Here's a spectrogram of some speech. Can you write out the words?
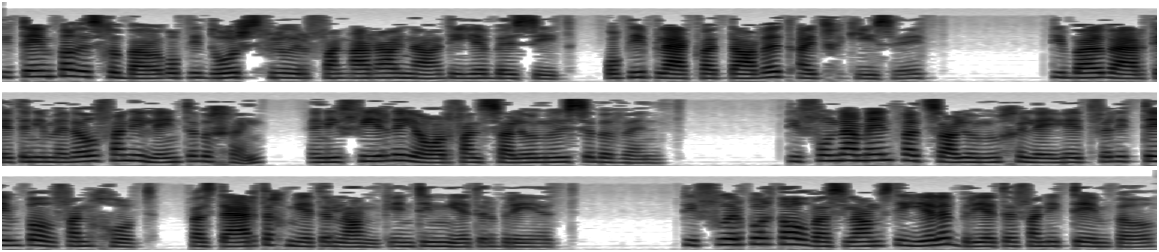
Die tempel is gebouwd op die doorsvloer van Arauna die Jebusiet, op die plek wat David uitgekies het. Die bouwwerk het in die middel van die lente begin, in die vierde jaar van Salomo'se bewind. Die fundament wat Salomo geleid het vir die tempel van God, was 30 meter lang en 10 meter breed. Die voorportaal was langs de hele breedte van die tempel,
